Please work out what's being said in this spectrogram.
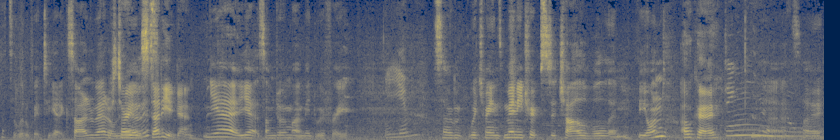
that's a little bit to get excited about. You're or starting to study again. Yeah, yeah. So I'm doing my midwifery, Ian. so which means many trips to Charleville and beyond. Okay. Ding. Yeah, so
